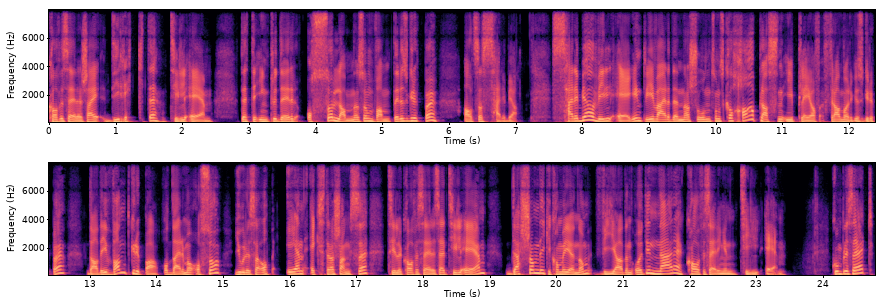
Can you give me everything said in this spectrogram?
kvalifiserer seg direkte til EM. Dette inkluderer også landet som vant deres gruppe, altså Serbia. Serbia vil egentlig være den nasjonen som skal ha plassen i playoff fra Norges gruppe, da de vant gruppa og dermed også gjorde seg opp én ekstra sjanse til å kvalifisere seg til EM dersom de ikke kommer gjennom via den ordinære kvalifiseringen til EM. Komplisert?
